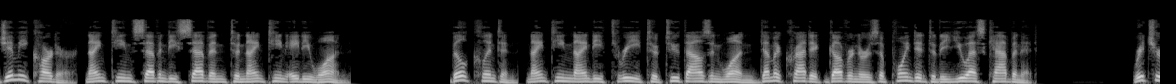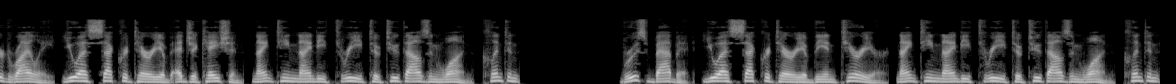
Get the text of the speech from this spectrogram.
Jimmy Carter, 1977–1981 Bill Clinton, 1993–2001 Democratic governors appointed to the U.S. Cabinet Richard Riley, U.S. Secretary of Education, 1993–2001 Clinton Bruce Babbitt, U.S. Secretary of the Interior, 1993–2001 Clinton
